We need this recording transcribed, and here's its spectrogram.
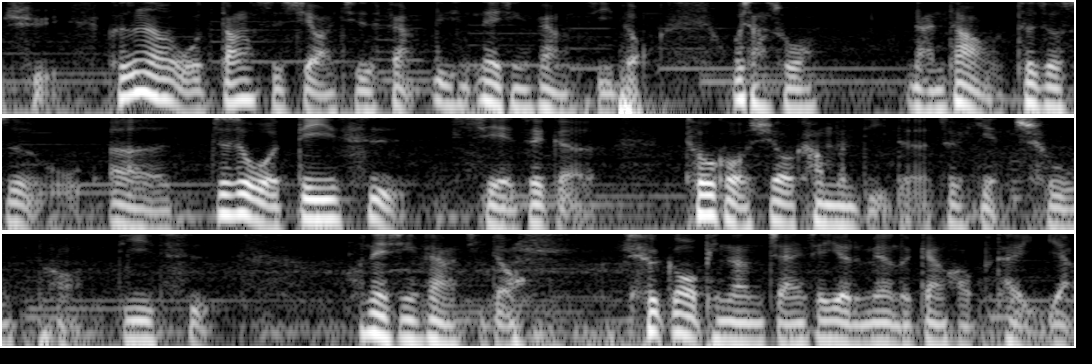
趣。可是呢，我当时写完其实非常内内心非常激动，我想说。难道这就是呃，这是我第一次写这个脱口秀 comedy 的这个演出，好、哦，第一次，我内心非常激动，就跟我平常讲一些有的没有的干话不太一样，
